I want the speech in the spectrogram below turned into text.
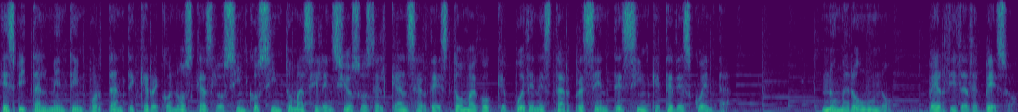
es vitalmente importante que reconozcas los cinco síntomas silenciosos del cáncer de estómago que pueden estar presentes sin que te des cuenta. Número 1. Pérdida de peso.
